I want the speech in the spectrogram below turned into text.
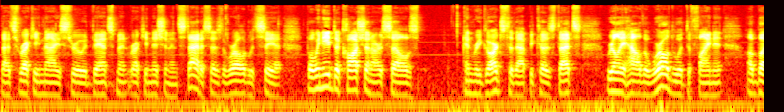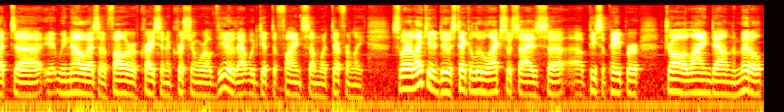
that's recognized through advancement, recognition, and status as the world would see it. But we need to caution ourselves in regards to that because that's really how the world would define it. Uh, but uh, it, we know as a follower of Christ in a Christian worldview, that would get defined somewhat differently. So, what I'd like you to do is take a little exercise, uh, a piece of paper, draw a line down the middle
